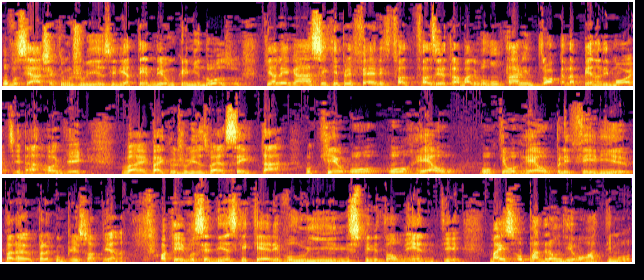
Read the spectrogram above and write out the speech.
Ou você acha que um juiz iria atender um criminoso que alegasse que prefere fa fazer trabalho voluntário em troca da pena de morte? Ah, ok. Vai, vai que o juiz vai aceitar o que o, o réu o que o réu preferir para, para cumprir sua pena. Ok, você diz que quer evoluir espiritualmente, mas o padrão de ótimo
